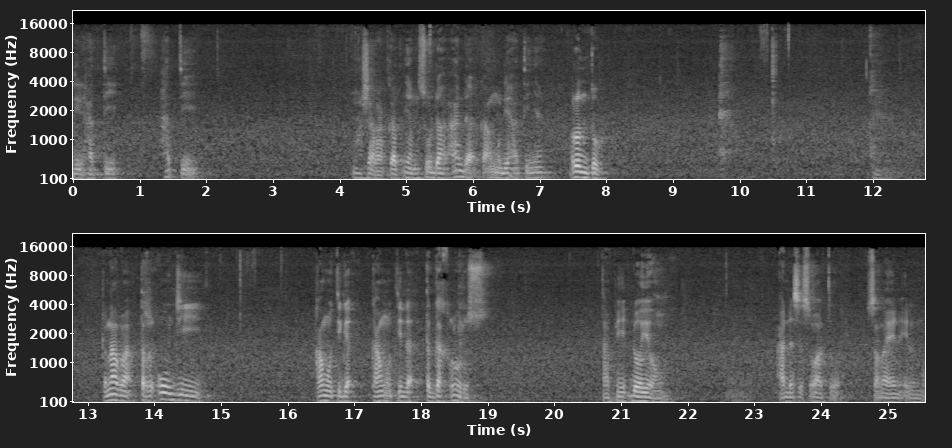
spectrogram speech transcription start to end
di hati hati masyarakat yang sudah ada kamu di hatinya runtuh Kenapa? Teruji kamu tidak kamu tidak tegak lurus. Tapi doyong. Ada sesuatu selain ilmu.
